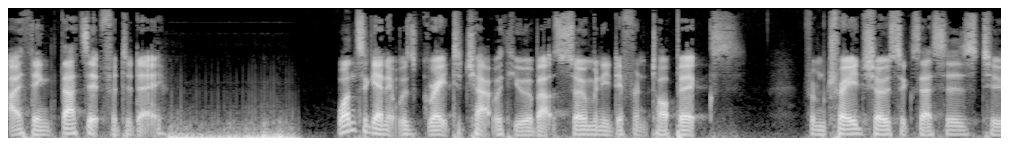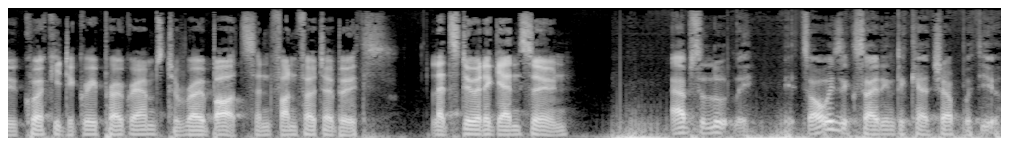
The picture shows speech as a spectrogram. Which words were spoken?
I think that's it for today. Once again, it was great to chat with you about so many different topics, from trade show successes to quirky degree programs to robots and fun photo booths. Let's do it again soon. Absolutely. It's always exciting to catch up with you.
